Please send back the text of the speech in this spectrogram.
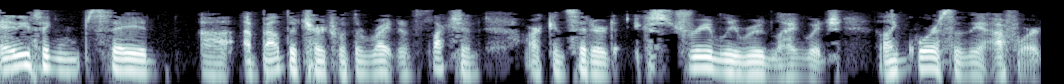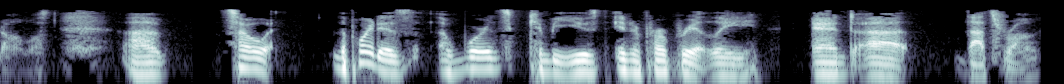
anything said uh, about the church with the right inflection are considered extremely rude language, like worse than the F word almost. Uh, so the point is, uh, words can be used inappropriately, and uh, that's wrong.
